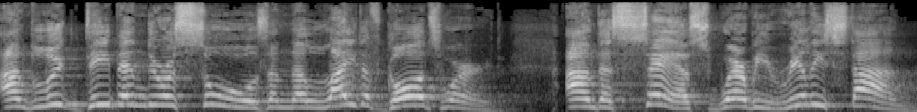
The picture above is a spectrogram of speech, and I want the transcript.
and look deep into our souls in the light of God's Word and assess where we really stand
